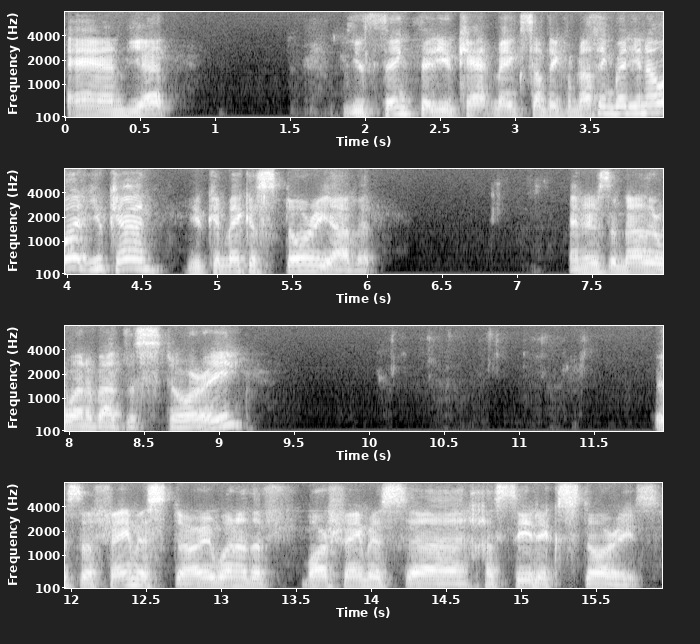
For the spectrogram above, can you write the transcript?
and yet you think that you can't make something from nothing, but you know what? You can. You can make a story of it. And here's another one about the story. This is a famous story, one of the more famous uh, Hasidic stories.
